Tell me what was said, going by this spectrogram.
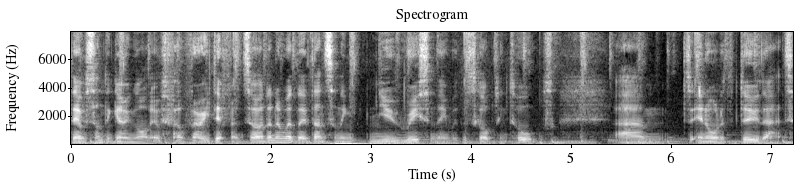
there was something going on. It felt very different. So I don't know whether they've done something new recently with the sculpting tools um, in order to do that,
